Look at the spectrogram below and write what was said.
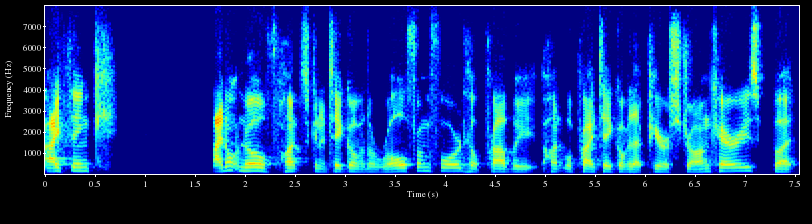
I think I don't know if Hunt's going to take over the role from Ford. He'll probably Hunt will probably take over that Pierre Strong carries. But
